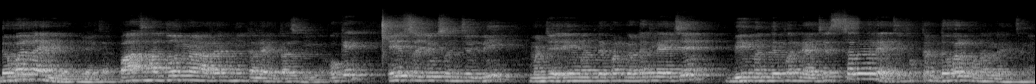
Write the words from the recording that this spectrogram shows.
डबल नाही लिहायचा पाच हा दोन वेळा आलाय म्हणून त्याला एकदाच लिहिलं ओके? ए संयोग संच बी म्हणजे ए मधले पण घटक लिहायचे बी मधले पण लिहायचे सगळं लिहायचे. फक्त डबल कोणाला लिहायचं नाही.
